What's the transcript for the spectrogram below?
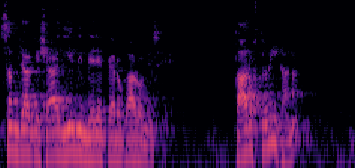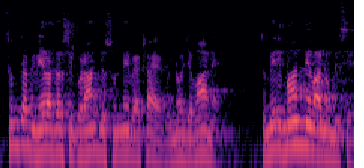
سمجھا کہ شاید یہ بھی میرے پیروکاروں میں سے ہے۔ تعارف تو نہیں تھا نا؟ سمجھا بھی میرا درس قرآن جو سننے بیٹھا ہے، کوئی نوجوان ہے، تو میرے ماننے والوں میں سے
